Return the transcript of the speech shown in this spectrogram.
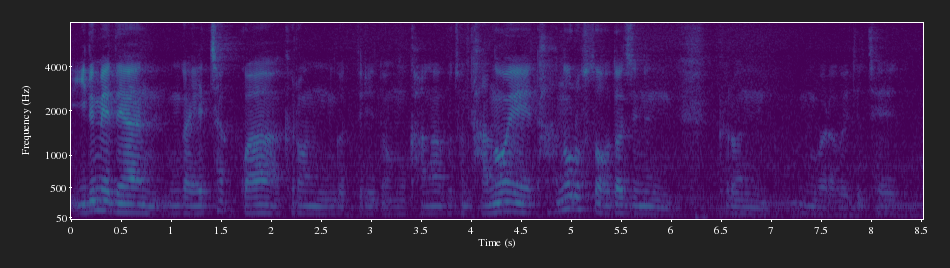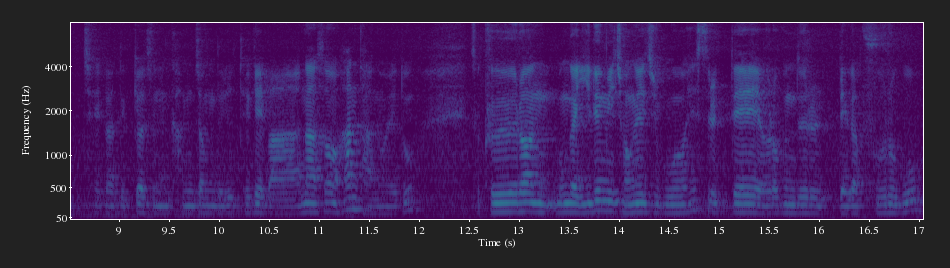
이름에 대한 뭔가 애착과 그런 것들이 너무 강하고 전 단어의 단어로서 얻어지는 그런 뭐라고 해야지 제 제가 느껴지는 감정들이 되게 많아서 한 단어에도. 그래서 그런 뭔가 이름이 정해지고 했을 때 여러분들을 내가 부르고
